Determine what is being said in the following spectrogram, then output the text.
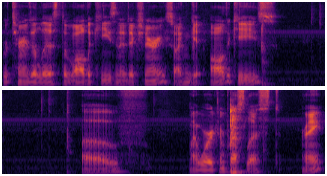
returns a list of all the keys in a dictionary. So I can get all the keys of my word compressed list, right?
